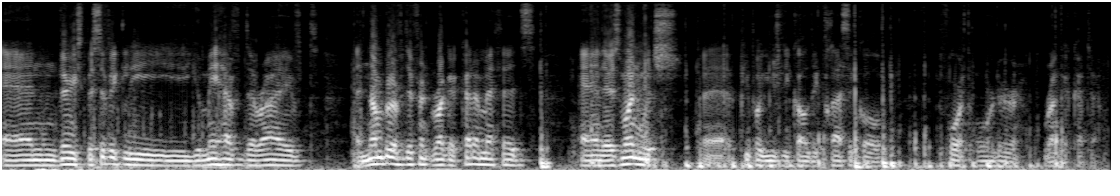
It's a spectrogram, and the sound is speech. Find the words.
And very specifically, you may have derived a number of different Runge-Kutta methods, and there's one which uh, people usually call the classical fourth order Runge-Kutta,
